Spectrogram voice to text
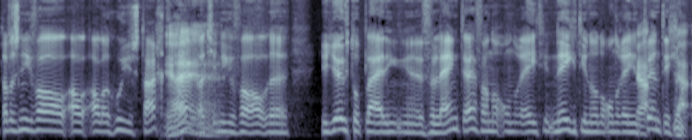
dat is in ieder geval al, al een goede start. Ja, hè? ja, Dat je in ieder geval al eh, je jeugdopleiding verlengt. Hè? Van de onder 18, 19 naar de onder 21. ja,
